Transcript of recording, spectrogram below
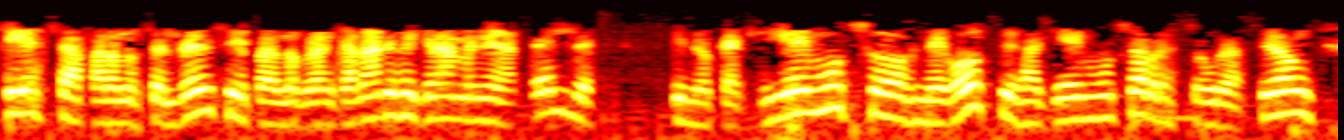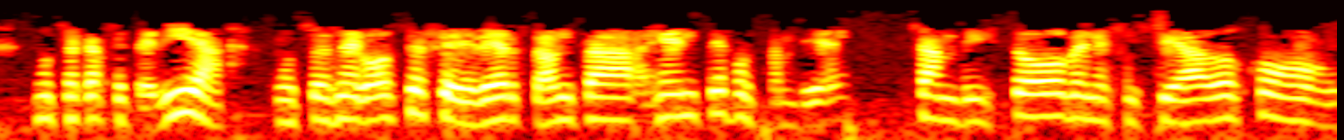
fiesta para los celdenses y para los gran canarios que quieran venir a Telde, sino que aquí hay muchos negocios, aquí hay mucha restauración, mucha cafetería, muchos negocios que de ver tanta gente, pues también se han visto beneficiados con,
